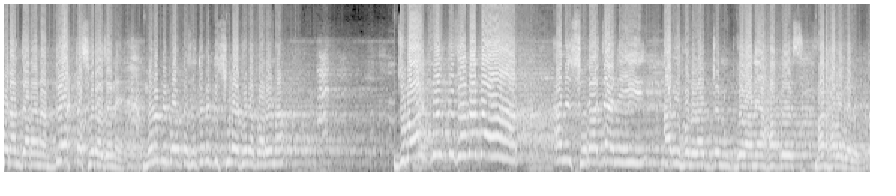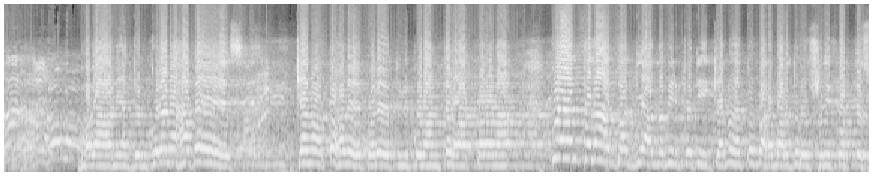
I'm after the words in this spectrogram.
কোরআন জানে না, দু একটা সুরা জানে। মুরব্বী বলতেছে, তুমি কি সুরা ধরে পারো না? যুবক বলতেছে, বাবা, আমি সুরা জানি, আমি হলো একজন কোরআনে হাফেজ। মার হাবা বলেন। বাবা, আমি একজন কোরআনে হাফেজ। কেন? তাহলে পরে তুমি কোরআন তেলাওয়াত করো না। কোরআন তেলাওয়াত বাদ দিয়া নবীর প্রতি কেন এত বারবার দুরূদ শরীফ পড়তেছ?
